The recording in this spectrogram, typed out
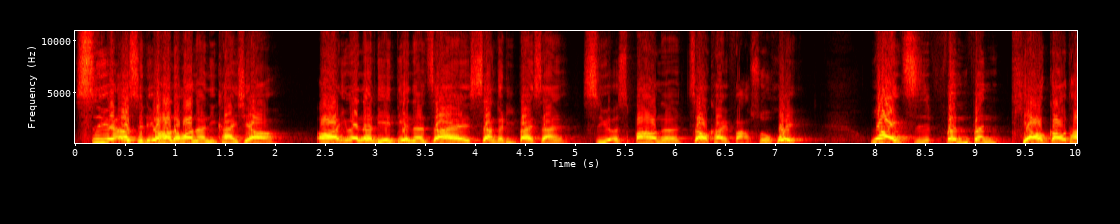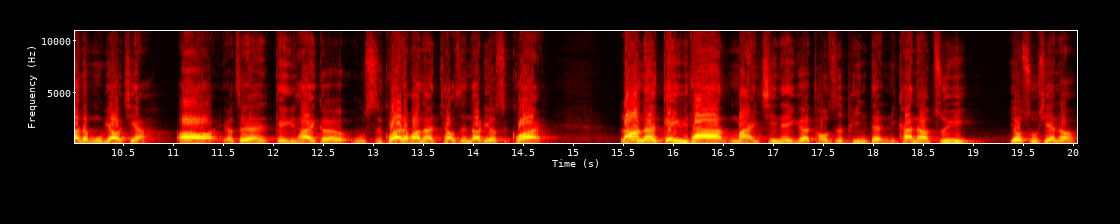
四月二十六号的话呢，你看一下哦。啊，因为呢，联电呢在上个礼拜三，四月二十八号呢召开法说会，外资纷纷调高它的目标价啊，要这边给予它一个五十块的话呢，调升到六十块，然后呢给予它买进的一个投资平等。你看呢，注意又出现了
